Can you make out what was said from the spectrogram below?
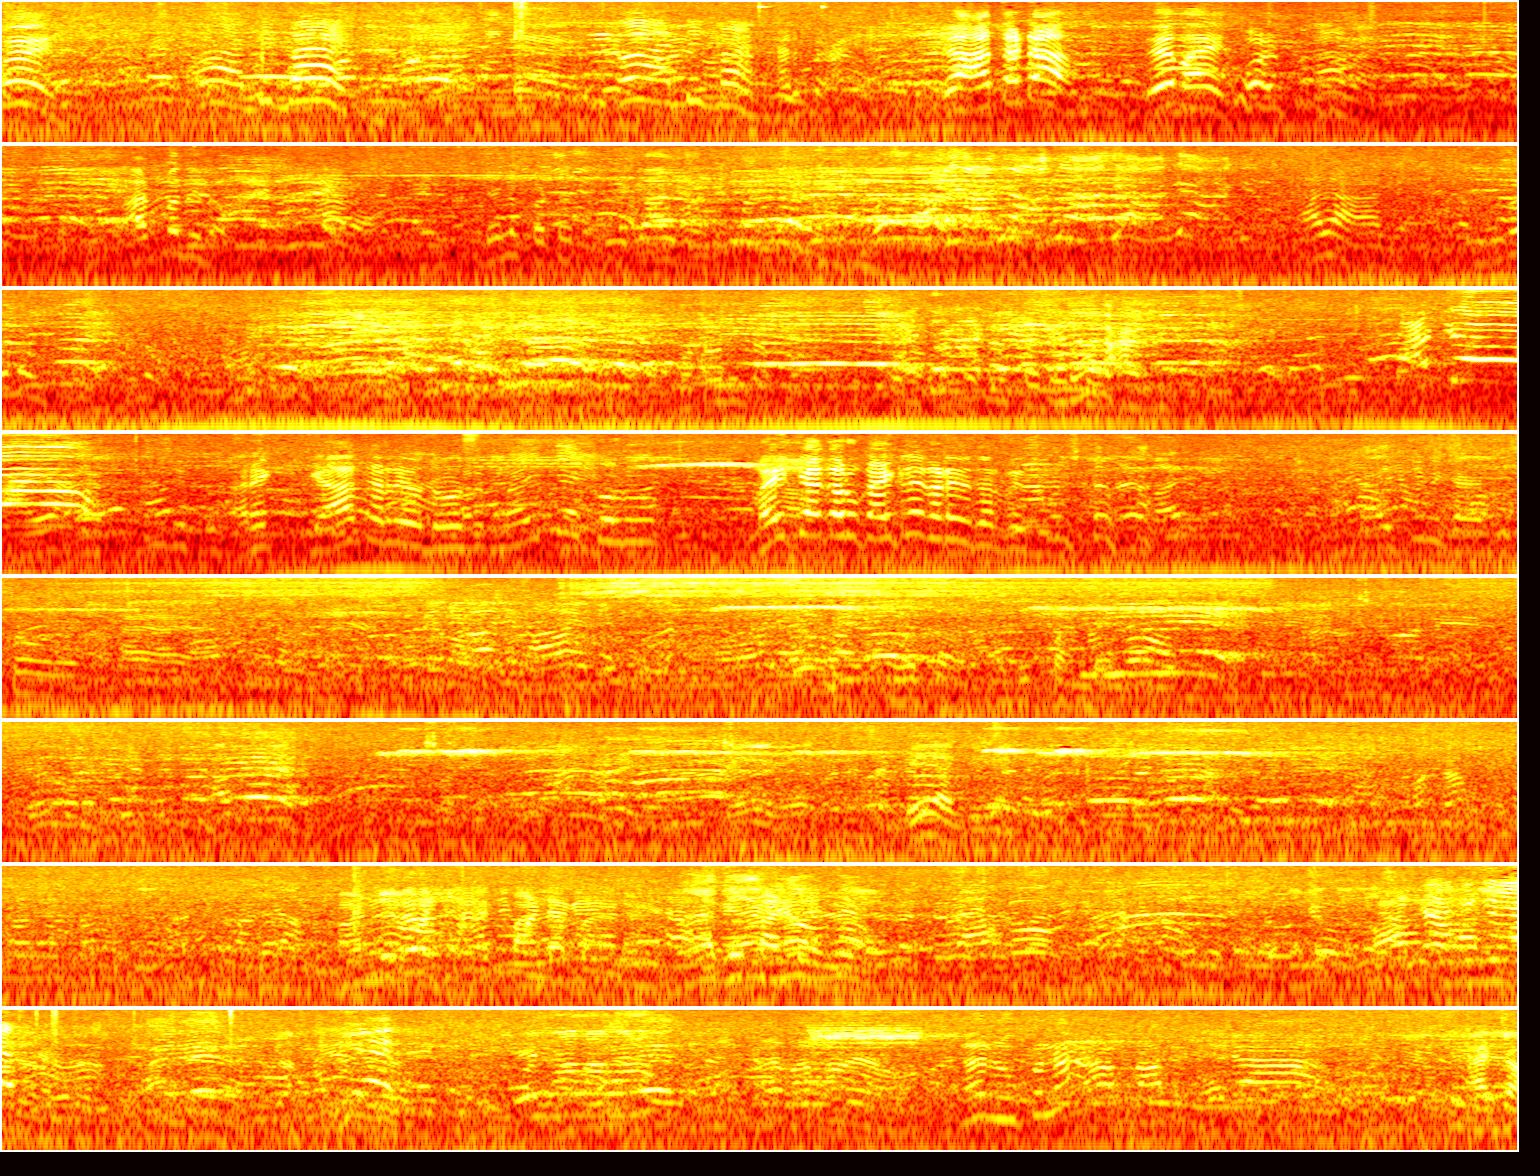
भाई हात हटा। ए भाई। आतमध्ये लो. आजा आजा अरे क्या कर रहे हो दोस्त? भाई क्या करूँ? काय के लिए खड़े हो इधर पे तुम माहिती नाही काय दिसतो रुको ना अच्छा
